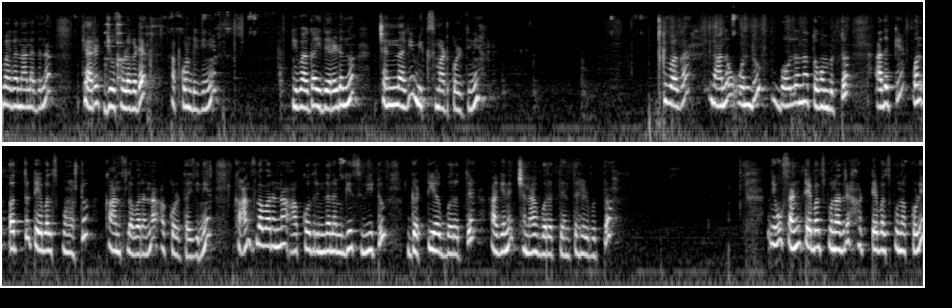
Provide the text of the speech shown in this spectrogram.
ಇವಾಗ ನಾನು ಅದನ್ನು ಕ್ಯಾರೆಟ್ ಜ್ಯೂಸ್ ಒಳಗಡೆ ಹಾಕ್ಕೊಂಡಿದ್ದೀನಿ ಇವಾಗ ಇದೆರಡನ್ನು ಚೆನ್ನಾಗಿ ಮಿಕ್ಸ್ ಮಾಡ್ಕೊಳ್ತೀನಿ. ಇವಾಗ ನಾನು ಒಂದು ಬೌಲನ್ನು ತೊಗೊಂಬಿಟ್ಟು ಅದಕ್ಕೆ ಒಂದು ಹತ್ತು ಟೇಬಲ್ ಸ್ಪೂನಷ್ಟು ಕಾರ್ನ್ಫ್ಲವರನ್ನು ಹಾಕ್ಕೊಳ್ತಾ ಇದ್ದೀನಿ. ಕಾರ್ನ್ಫ್ಲವರನ್ನು ಹಾಕೋದ್ರಿಂದ ನಮಗೆ ಸ್ವೀಟು ಗಟ್ಟಿಯಾಗಿ ಬರುತ್ತೆ ಹಾಗೆಯೇ ಚೆನ್ನಾಗಿ ಬರುತ್ತೆ ಅಂತ ಹೇಳಿಬಿಟ್ಟು. ನೀವು ಸಣ್ಣ ಟೇಬಲ್ ಸ್ಪೂನ್ ಆದರೆ ಹತ್ತು ಟೇಬಲ್ ಸ್ಪೂನ್ ಹಾಕ್ಕೊಳ್ಳಿ.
